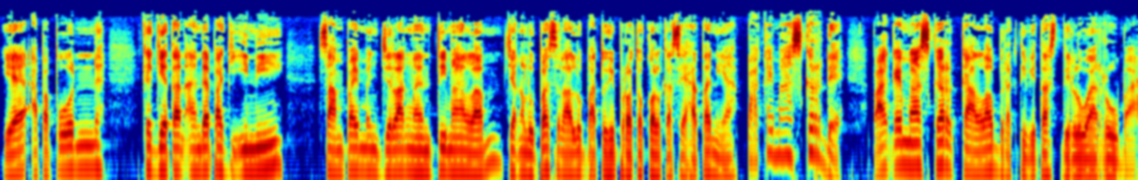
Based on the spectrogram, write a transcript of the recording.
Ya, apa pun kegiatan Anda pagi ini, sampai menjelang nanti malam, jangan lupa selalu patuhi protokol kesehatan ya. Pakai masker deh, pakai masker kalau beraktivitas di luar rumah.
